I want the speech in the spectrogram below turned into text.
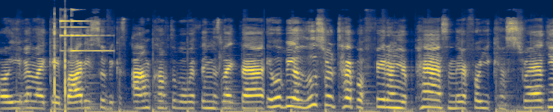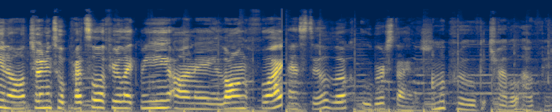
or even like a bodysuit because I'm comfortable with things like that. It will be a looser type of fit on your pants and therefore you can stretch, you know, turn into a pretzel if you're like me on a long flight and still look uber stylish. I'm approved travel outfit.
